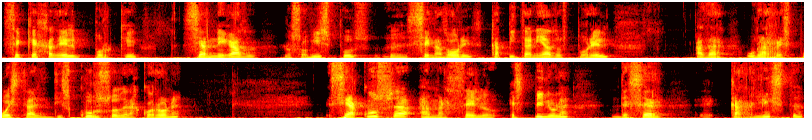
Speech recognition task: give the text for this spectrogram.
se queja de él porque se han negado los obispos, eh, senadores, capitaneados por él, a dar una respuesta al discurso de la corona. Se acusa a Marcelo Espínola de ser eh, carlista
